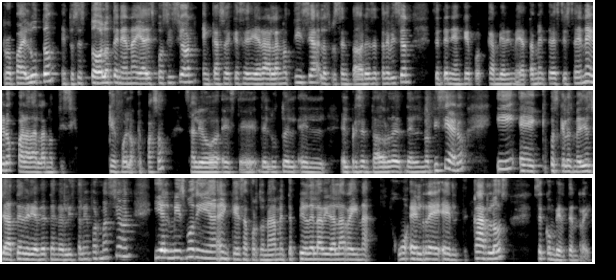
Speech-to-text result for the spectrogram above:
ropa de luto, entonces todo lo tenían ahí a disposición. En caso de que se diera la noticia, los presentadores de televisión se tenían que cambiar inmediatamente, vestirse de negro para dar la noticia. ¿Qué fue lo que pasó? Salió este, de luto el, presentador del noticiero y eh, pues que los medios ya deberían de tener lista la información y el mismo día en que desafortunadamente pierde la vida la reina, el rey, el Carlos se convierte en rey.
